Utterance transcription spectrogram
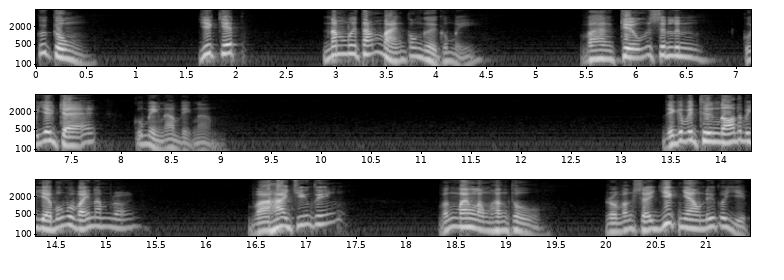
Cuối cùng, Giết chết 58 mạng con người của Mỹ Và hàng triệu cái sinh linh Của giới trẻ Của miền Nam Việt Nam. Để cái vết thương đó tới bây giờ 47 năm rồi. Và hai chiến tuyến Vẫn mang lòng hận thù, Rồi vẫn sẽ giết nhau nếu có dịp.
